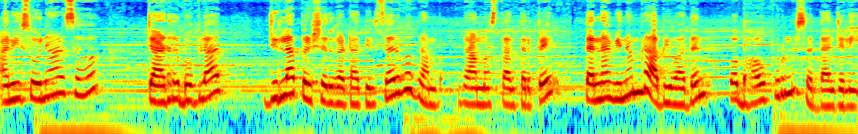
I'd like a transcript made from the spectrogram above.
आणि सोन्याळसह जाढर बोबलाद जिल्हा परिषद गटातील सर्व ग्राम ग्रामस्थांतर्फे त्यांना विनम्र अभिवादन व भावपूर्ण श्रद्धांजली.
